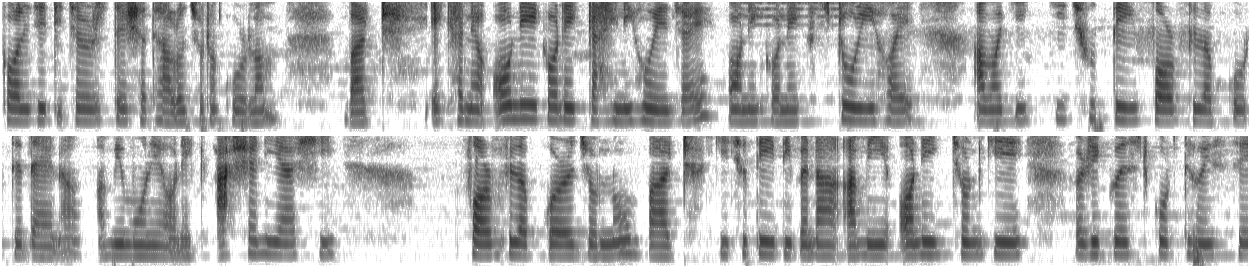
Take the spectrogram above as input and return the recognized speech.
কলেজে টিচার্সদের সাথে আলোচনা করলাম। বাট এখানে অনেক অনেক কাহিনী হয়ে যায়, অনেক অনেক স্টোরি হয়। আমাকে কিছুতেই ফর্ম ফিল আপ করতে দেয় না। আমি মনে অনেক আশা নিয়ে আসি। ফর্ম ফিল আপ করার জন্য বাট কিছুতেই দিবে না। আমি অনেকজনকে রিকোয়েস্ট করতে হয়েছে।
